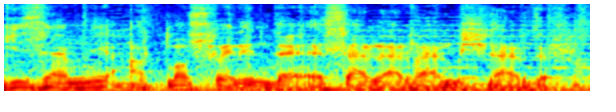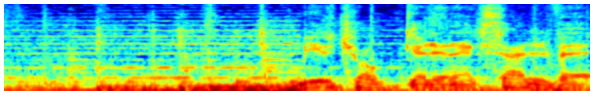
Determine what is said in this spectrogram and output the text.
gizemli atmosferinde eserler vermişlerdir. Birçok geleneksel ve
